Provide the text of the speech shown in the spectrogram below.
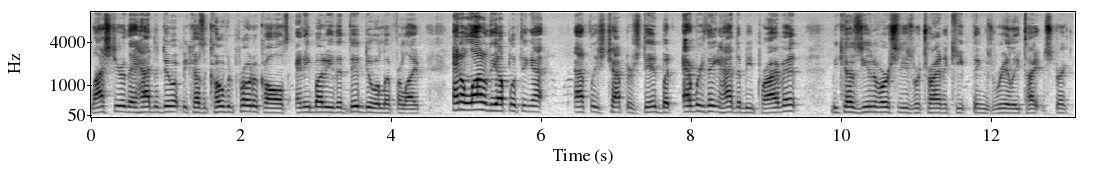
Last year they had to do it because of COVID protocols. Anybody that did do a lift for life, and a lot of the uplifting athletes chapters did, but everything had to be private because universities were trying to keep things really tight and strict,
